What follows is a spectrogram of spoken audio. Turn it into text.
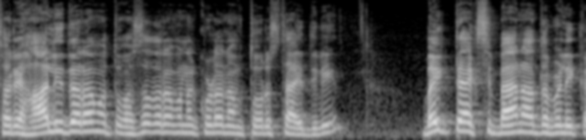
ಸಾರಿ ಹಾಲಿ ದರ ಮತ್ತು ಹೊಸ ದರವನ್ನು ಕೂಡ ನಾವು ತೋರಿಸ್ತಾ ಇದ್ದೀವಿ. ಬೈಕ್ ಟ್ಯಾಕ್ಸಿ ಬ್ಯಾನ್ ಆದ ಬಳಿಕ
